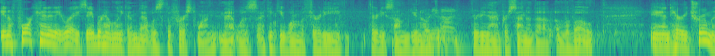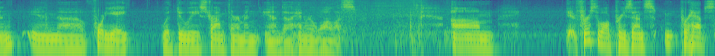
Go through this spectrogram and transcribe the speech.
in a four candidate race, Abraham Lincoln, that was the first one, and that was, I think he won with 30, 30 some, you know, 39. 39% of the, of the vote. And Harry Truman in uh, 48 with Dewey, Strom Thurmond, and uh, Henry Wallace. Um, it first of all presents perhaps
